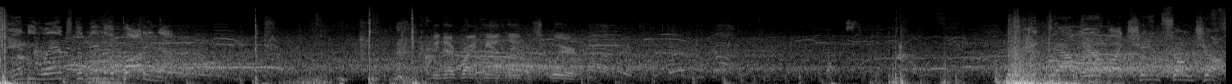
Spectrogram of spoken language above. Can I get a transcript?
And he lands the knee to the body now. I mean, that right hand landed square. Takedown there by Chan Sung Jung.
